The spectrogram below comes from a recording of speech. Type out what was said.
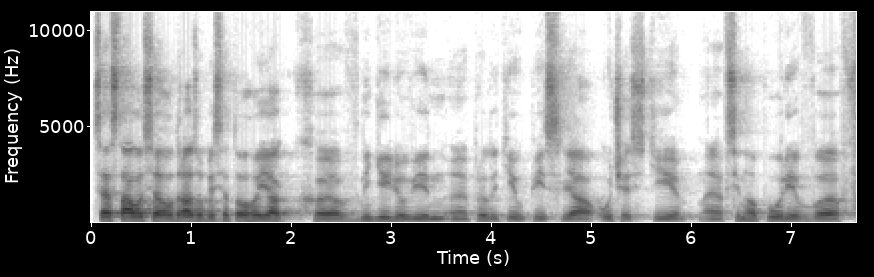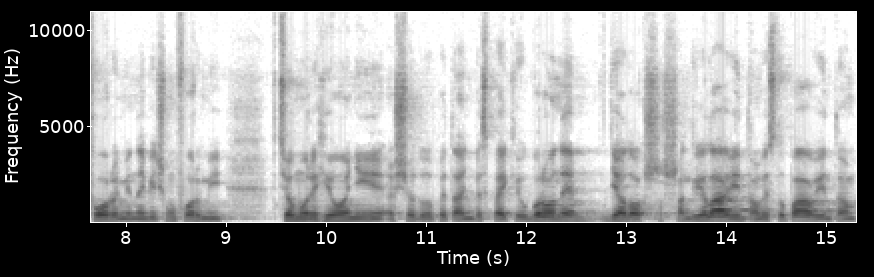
Це сталося одразу після того, як е, в неділю він е, прилетів після участі в Сінгапурі в форумі, найбільшому форумі в цьому регіоні щодо питань безпеки і оборони. Діалог Шангріла. Він там виступав. Він там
